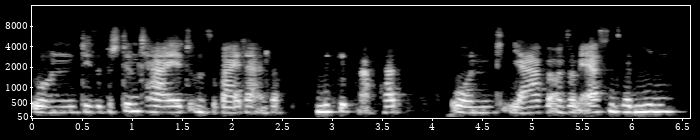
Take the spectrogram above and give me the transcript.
und diese Bestimmtheit und so weiter einfach mitgebracht hat. Und ja, bei unserem ersten Termin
